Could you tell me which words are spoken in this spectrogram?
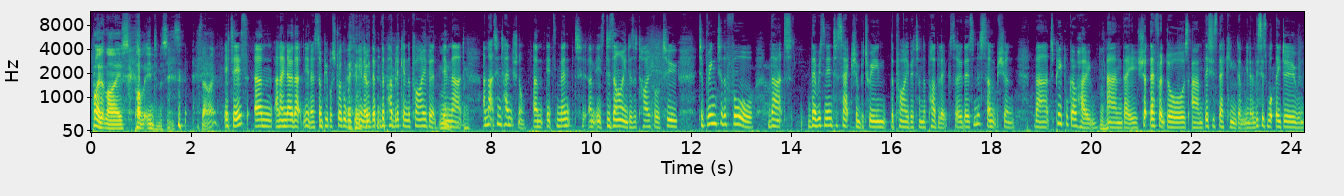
Private Lives, Public Intimacies. is that right? It is, um, and I know that you know some people struggle with you know the, the public and the private in that, and that's intentional. Um, it's meant, um, it's designed as a title to to bring to the fore that there is an intersection between the private and the public. So there's an assumption that people go home and they shut their front doors and this is their kingdom. You know, this is what they do, and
